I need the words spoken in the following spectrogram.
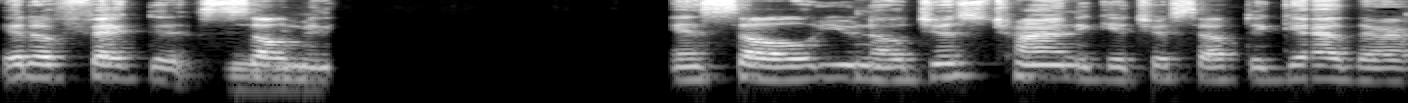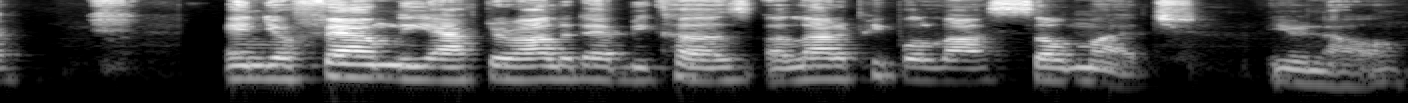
it affected so mm-hmm. many. And so, you know, just trying to get yourself together and your family after all of that because a lot of people lost so much, you know.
